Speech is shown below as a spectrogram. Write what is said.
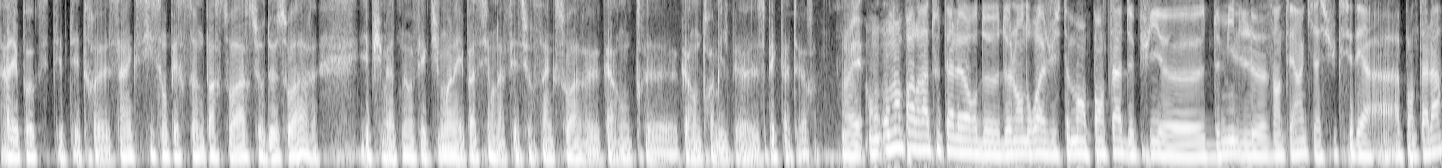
à l'époque c'était peut-être 5 600 personnes par soir sur deux soirs, et puis maintenant effectivement l'année passée on a fait sur cinq soirs euh, 40 euh, 43 000 euh, spectateurs. Ouais, on, on en parlera tout à l'heure de, de l'endroit justement Panta depuis euh, 2021 qui a succédé à Pantala.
